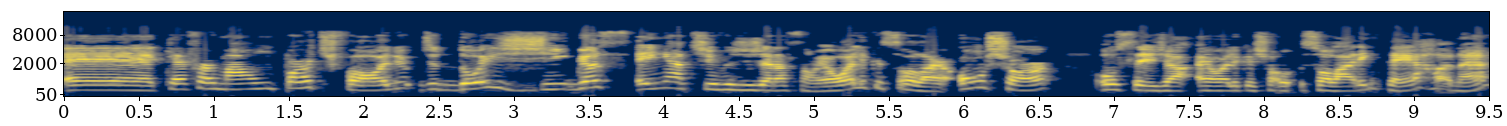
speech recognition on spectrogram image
é, quer formar um portfólio de 2 gigas em ativos de geração eólica e solar onshore ou seja, eólica solar em terra, né?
